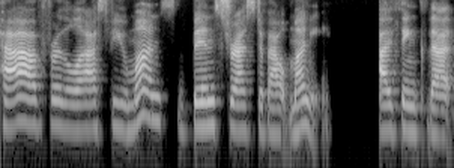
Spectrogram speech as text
have for the last few months been stressed about money. I think that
